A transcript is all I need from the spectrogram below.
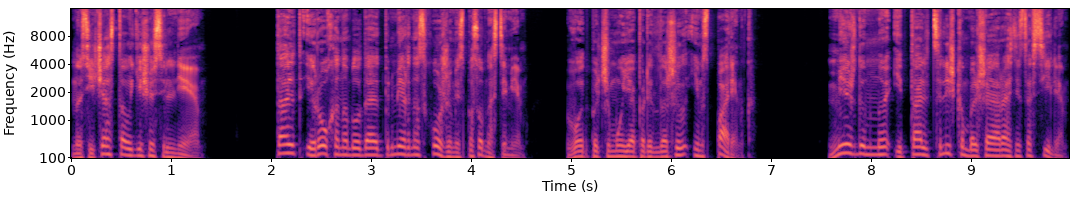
но сейчас стал еще сильнее. Тальт и Рохан обладают примерно схожими способностями. Вот почему я предложил им спарринг. Между мной и Тальт слишком большая разница в силе,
